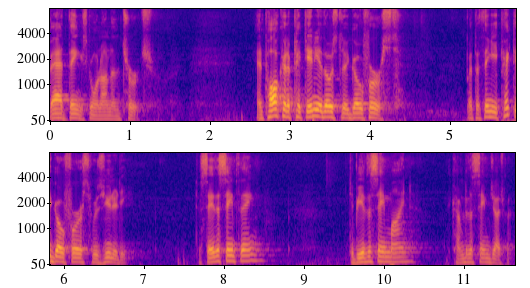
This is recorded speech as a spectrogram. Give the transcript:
bad things going on in the church. And Paul could have picked any of those to go first. But the thing he picked to go first was unity to say the same thing, to be of the same mind, to come to the same judgment.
